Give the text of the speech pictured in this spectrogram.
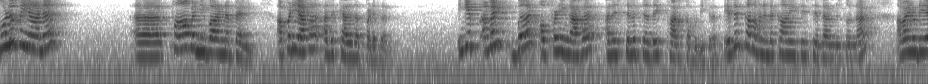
முழுமையான பாவ நிவாரண பலி அப்படியாக அது கருதப்படுகிறது. இங்கே அவன் பேர்ன் ஆஃபரிங்காக அதை செலுத்தினதை பார்க்க முடிகிறது. எதற்காக அவன் இந்த காரியத்தை செய்தான் என்று சொன்னால் அவனுடைய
